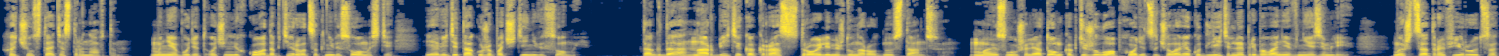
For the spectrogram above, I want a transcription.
«Хочу стать астронавтом. Мне будет очень легко адаптироваться к невесомости, я ведь и так уже почти невесомый». Тогда на орбите как раз строили международную станцию. Мы слушали о том, как тяжело обходится человеку длительное пребывание вне Земли мышцы атрофируются,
